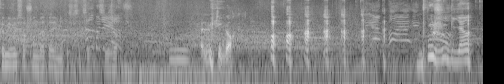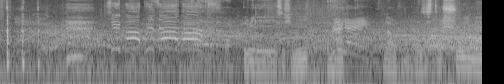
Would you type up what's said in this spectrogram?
comme ils veulent sur le champ de bataille, mais qu'est-ce que c'est que ces orques Le pied. joue bien. Lui, il est... c'est fini. Là, on résiste un chouille, mais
